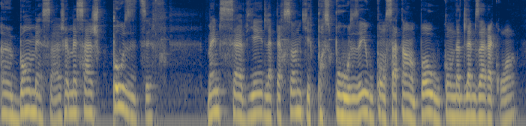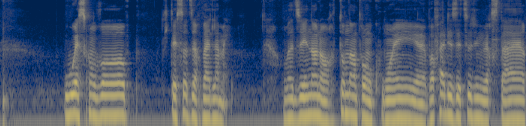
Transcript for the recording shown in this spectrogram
un bon message, un message positif, même si ça vient de la personne qui n'est pas supposée ou qu'on s'attend pas ou qu'on a de la misère à croire? Ou est-ce qu'on va jeter ça du revers de la main? On va dire non, non, retourne dans ton coin, euh, va faire des études universitaires,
